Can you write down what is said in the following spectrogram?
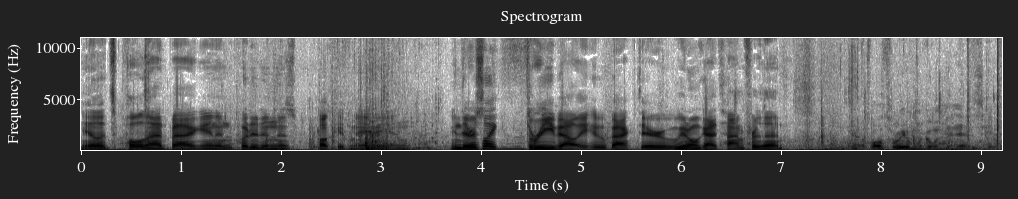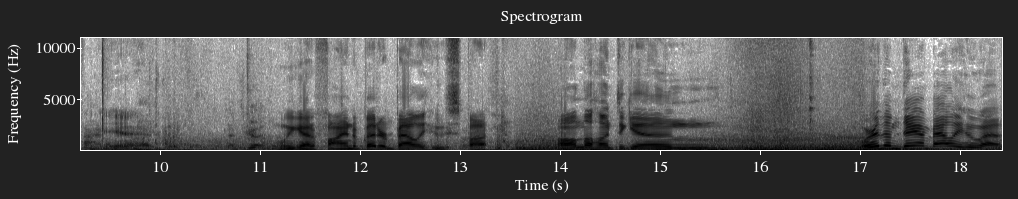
Yeah, let's pull that bag in and put it in this bucket maybe. And I mean, there's like three ballyhoo back there. We don't got time for that. Yeah, if all three of them are going in the net at the same time. Yeah. Right. That's good. We gotta find a better ballyhoo spot. On the hunt again. Where them damn ballyhoo at?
